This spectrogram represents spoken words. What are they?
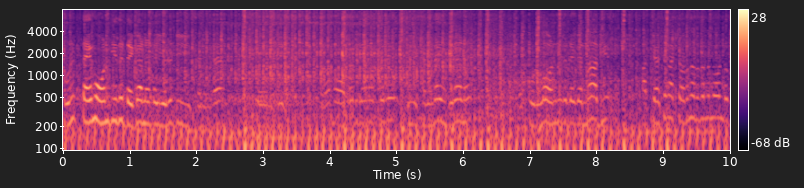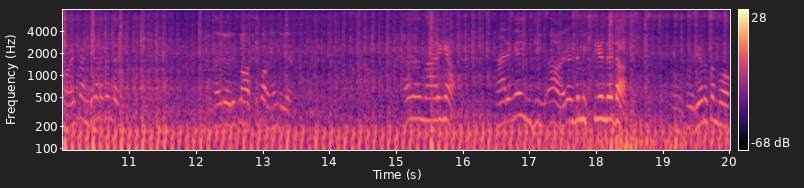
ഫുൾ ടൈം ഓൺ ചെയ്തിട്ടേക്കാണ് കേട്ടോ ഈ ഒരു ഡീസലിന്റെ ചെയ്തിട്ടേക്ക് എന്നാൽ ആദ്യം അത്യാവശ്യം കച്ചവടം നടത്തുന്നുണ്ട് കുറേ കണ്ടി കിടക്കുന്നുണ്ട്. എന്തായാലും ഒരു ഗ്ലാസ് പറഞ്ഞിട്ടുണ്ട് അത് നാരങ്ങ. നാരങ്ങ ഇഞ്ചി. ആ രണ്ട് മിക്സ് ചെയ്യണ്ട കേട്ടാ. പൊരിയാണ് സംഭവം.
